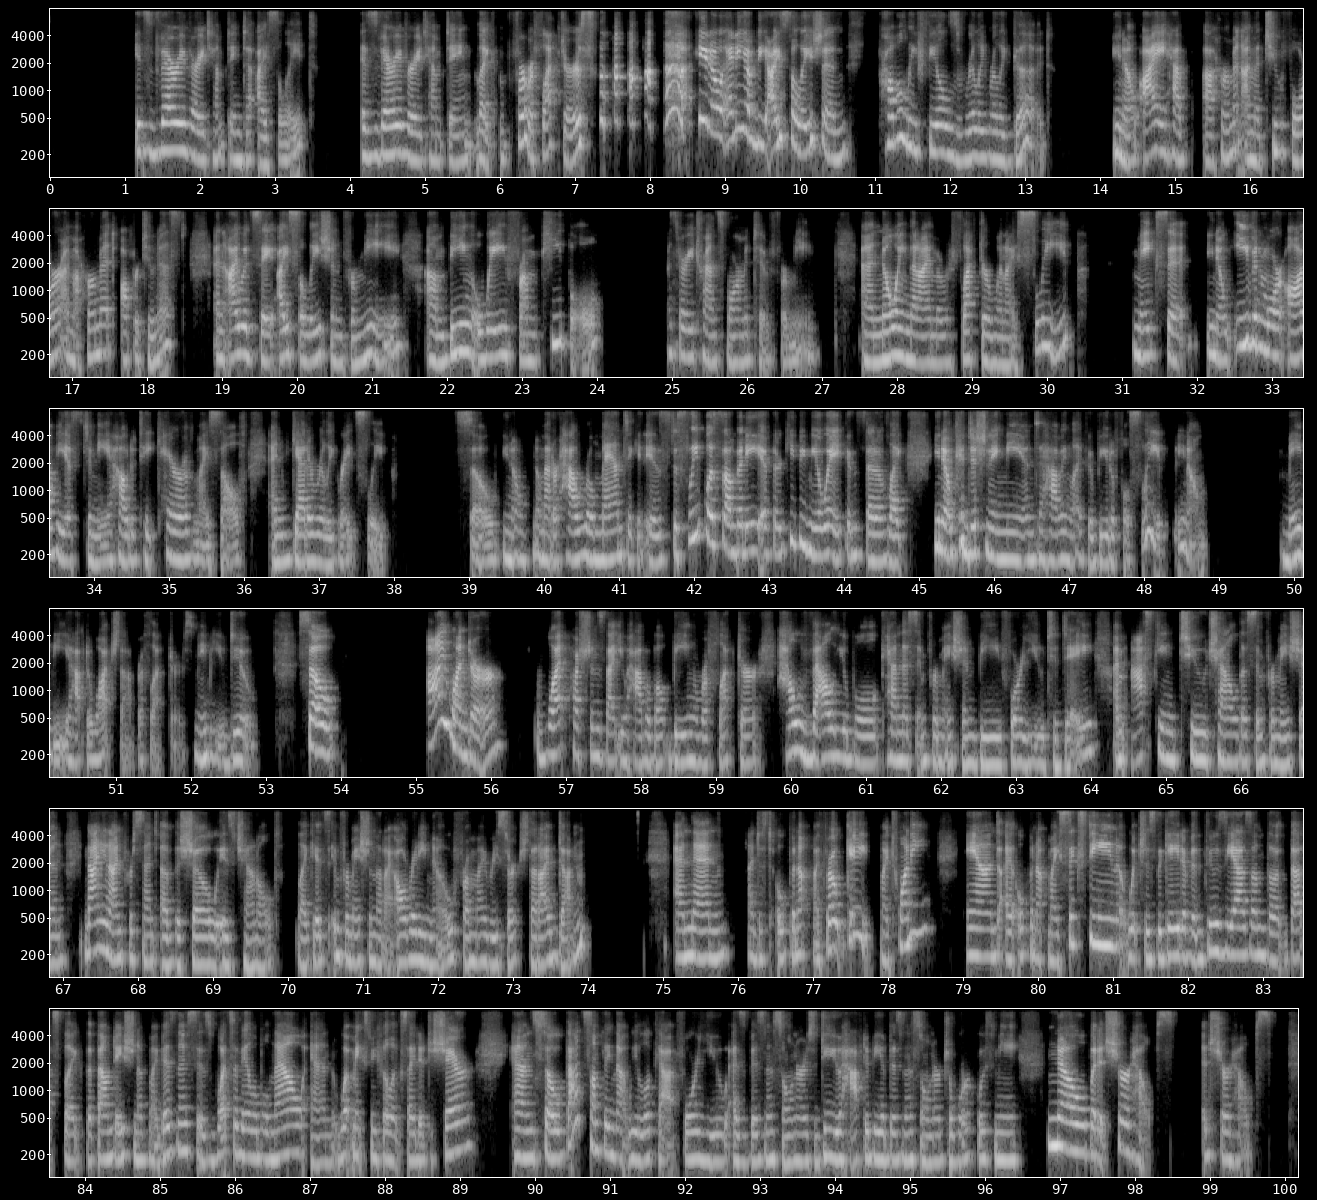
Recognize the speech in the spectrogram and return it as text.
it's very, very tempting to isolate. It's very, very tempting, like for reflectors, you know, any of the isolation probably feels really, really good. You know, I have a hermit, I'm a 2 4, I'm a hermit opportunist. And I would say isolation for me, um, being away from people it's very transformative for me. And knowing that I'm a reflector when I sleep makes it, you know, even more obvious to me how to take care of myself and get a really great sleep. So, you know, no matter how romantic it is to sleep with somebody, if they're keeping me awake instead of like, you know, conditioning me into having like a beautiful sleep, you know, maybe you have to watch that reflectors. Maybe you do. So, I wonder what questions that you have about being a reflector how valuable can this information be for you today? I'm asking to channel this information. 99% of the show is channeled. Like it's information that i already know from my research that i've done. And then i just open up my throat gate my 20 and I open up my 16, which is the gate of enthusiasm. The that's like the foundation of my business is what's available now and what makes me feel excited to share. And so that's something that we look at for you as business owners. Do you have to be a business owner to work with me? No, but it sure helps. It sure helps.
